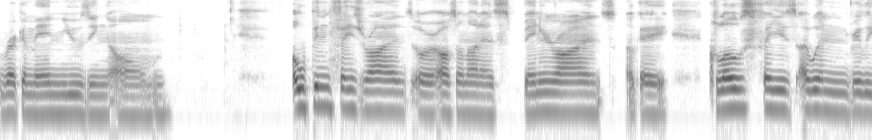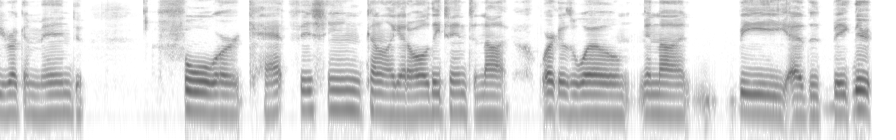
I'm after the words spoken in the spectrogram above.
recommend using um open face rods or also known as spinning rods. Okay, closed face I wouldn't really recommend for catfishing, kind of like at all. They tend to not work as well and not be as big. They're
